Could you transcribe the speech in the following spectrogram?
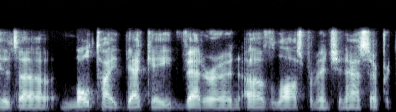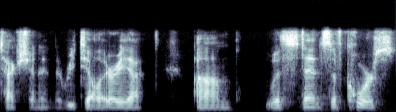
is a multi-decade veteran of loss prevention asset protection in the retail area um, with stints of course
